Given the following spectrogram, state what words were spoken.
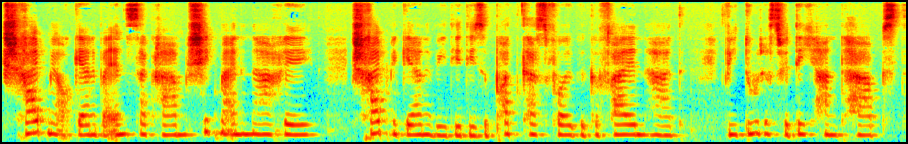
Schreib mir auch gerne bei Instagram, schick mir eine Nachricht, schreib mir gerne, wie dir diese Podcast-Folge gefallen hat, wie du das für dich handhabst.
